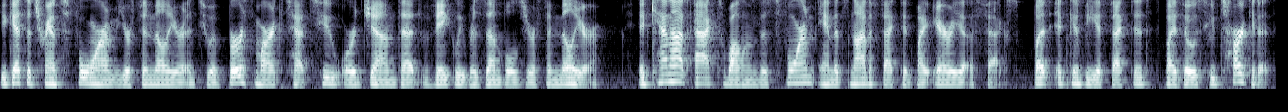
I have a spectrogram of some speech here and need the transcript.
You get to transform your familiar into a birthmark, tattoo, or gem that vaguely resembles your familiar. It cannot act while in this form, and it's not affected by area effects, but it can be affected by those who target it.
